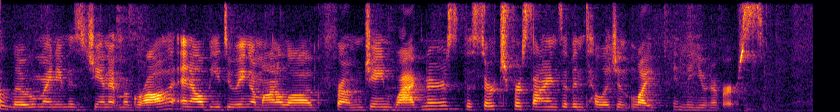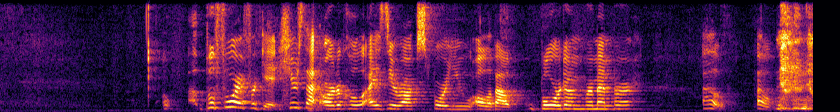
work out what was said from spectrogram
Hello, my name is Janet McGraw, and I'll be doing a monologue from Jane Wagner's The Search for Signs of Intelligent Life in the Universe. Oh, uh, before I forget, here's that article I Xeroxed for you all about boredom, remember? Oh, oh, no, no, no.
